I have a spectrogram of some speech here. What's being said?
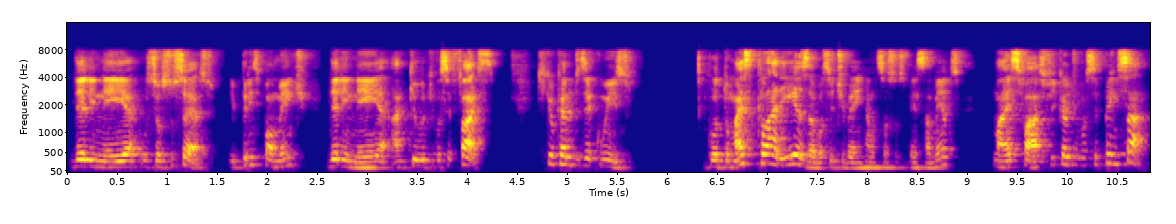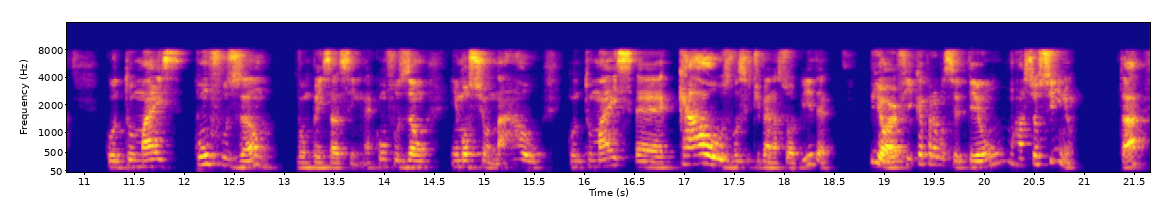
delineia o seu sucesso e principalmente delineia aquilo que você faz. O que eu quero dizer com isso? Quanto mais clareza você tiver em relação aos seus pensamentos, mais fácil fica de você pensar. Quanto mais confusão, vamos pensar assim, né? confusão emocional, quanto mais é, caos você tiver na sua vida, pior fica para você ter um raciocínio, tá?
